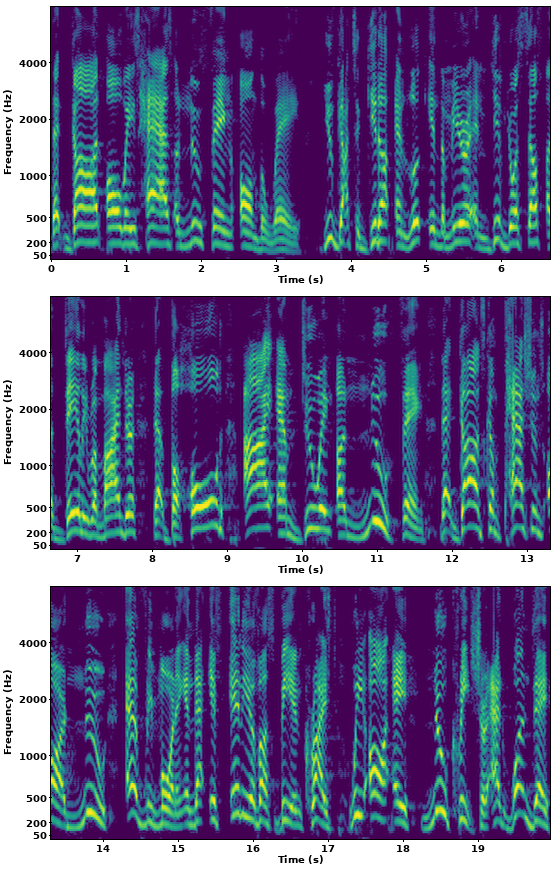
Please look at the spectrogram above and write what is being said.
that God always has a new thing on the way. You've got to get up and look in the mirror and give yourself a daily reminder that, behold, I am doing a new thing, that God's compassions are new every morning, and that if any of us be in Christ, we are a new creature, and one day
